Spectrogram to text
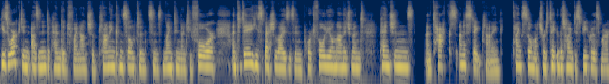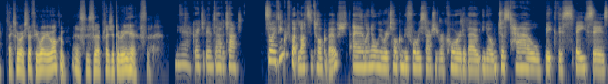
He's worked in, as an independent financial planning consultant since 1994, and today he specialises in portfolio management, pensions, and tax and estate planning. Thanks so much for taking the time to speak with us, Marc. Thanks very much, Steffi. You're very welcome. This is a pleasure to be here. So. Yeah, great to be able to have a chat. So I think we've got lots to talk about. Um, I know we were talking before we started record about, you know, just how big this space is.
